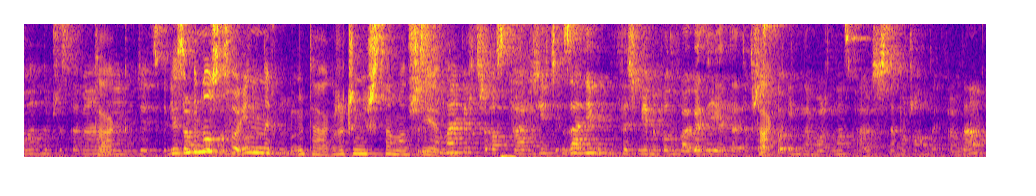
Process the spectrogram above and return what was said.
błędnym przystawianiem tak. dziecka. Jest mnóstwo innych tak, rzeczy niż sama dieta to najpierw trzeba sprawdzić, zanim weźmiemy pod uwagę dietę. To wszystko tak. inne można sprawdzić na początek, prawda?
